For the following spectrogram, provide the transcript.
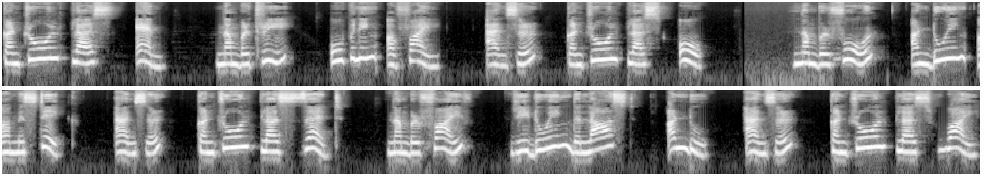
Control plus N. Number 3. Opening a file. Answer Control plus O. Number 4. Undoing a mistake. Answer Control plus Z. Number 5. Redoing the last undo. Answer Control plus Y.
